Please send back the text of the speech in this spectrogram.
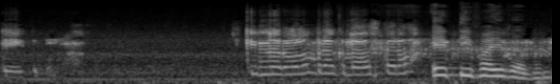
ਦੇਖਦੀ ਕਿੰਨਾ ਰੋਲ ਨੰਬਰ ਕਲਾਸ ਤੇਰਾ? 85 ਹੈ ਮੈਮ।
